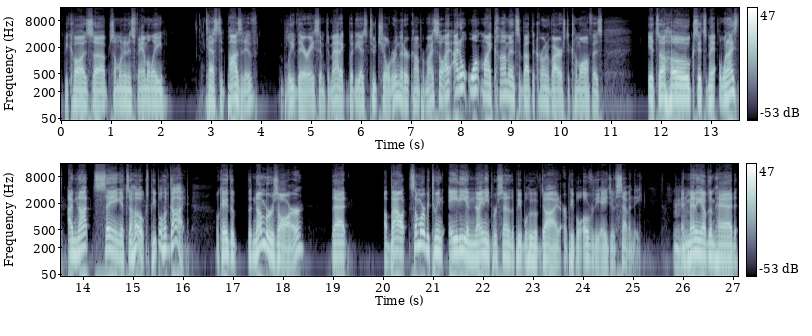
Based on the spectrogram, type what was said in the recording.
because uh, someone in his family tested positive. I believe they are asymptomatic, but he has two children that are compromised. So I, I don't want my comments about the coronavirus to come off as it's a hoax. It's ma- when I I'm not saying it's a hoax. People have died. Okay, the the numbers are that about somewhere between 80 and 90% of the people who have died are people over the age of 70. Mm-hmm. And many of them had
